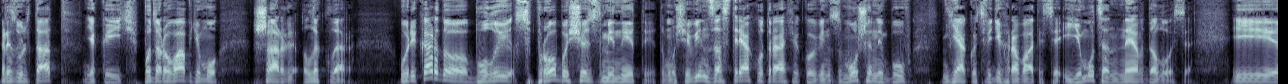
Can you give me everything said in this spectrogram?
результат, який подарував йому Шарль Леклер. У Рікардо були спроби щось змінити, тому що він застряг у трафіку, він змушений був якось відіграватися, і йому це не вдалося. І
